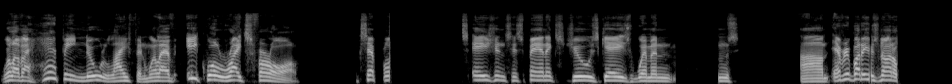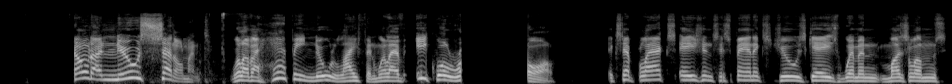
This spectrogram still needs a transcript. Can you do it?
We'll have a happy new life and we'll have equal rights for all. Except blacks, Asians, Hispanics, Jews, gays, women, Muslims, um, everybody who's not a build a new settlement. We'll have a happy new life and we'll have equal rights for all. Except blacks, Asians, Hispanics, Jews, gays, women, Muslims,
